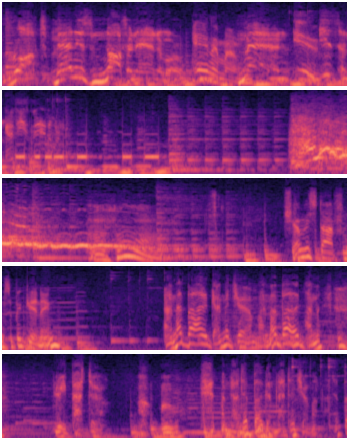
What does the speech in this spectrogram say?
Rot. Man is not an animal. Animal. Man is. isn't. And he's an animal. Mhm. Shall we start from the beginning? I'm a bug, I'm a germ, I'm a bug, I'm a... Louis Pasteur. Hmm. I'm not a bug, I'm not a germ, I'm not a bug.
